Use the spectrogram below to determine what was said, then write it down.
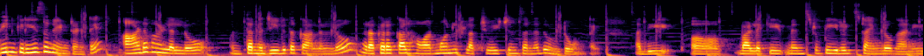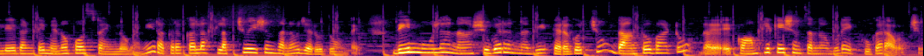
దీనికి రీజన్ ఏంటంటే ఆడవాళ్ళల్లో తన జీవిత కాలంలో రకరకాల హార్మోనల్ ఫ్లక్చువేషన్స్ అనేది ఉంటూ ఉంటాయి. అది వాళ్ళకి మెన్స్ పీరియడ్స్ టైంలో కానీ లేదంటే మెనోపాస్ టైంలో కానీ రకరకాల ఫ్లక్చువేషన్స్ అనేవి జరుగుతూ ఉంటాయి. దీని మూలాన షుగర్ అన్నది పెరగొచ్చు దాంతోపాటు కాంప్లికేషన్స్ అన్నవి కూడా ఎక్కువగా రావచ్చు.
